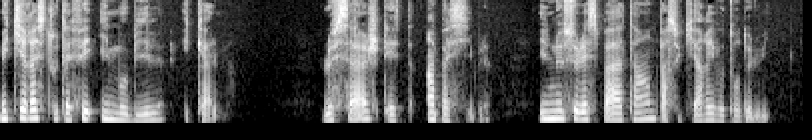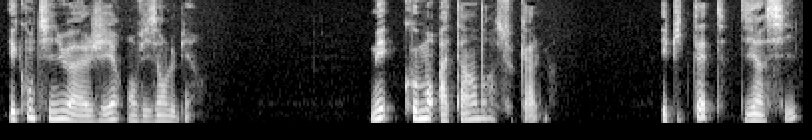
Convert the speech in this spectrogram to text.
mais qui reste tout à fait immobile et calme. Le sage est impassible. Il ne se laisse pas atteindre par ce qui arrive autour de lui, et continue à agir en visant le bien. Mais comment atteindre ce calme? Épictète dit ainsi,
